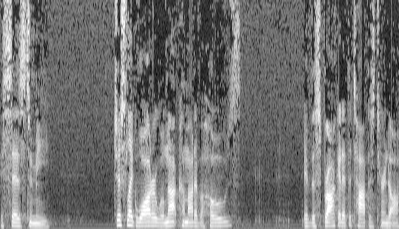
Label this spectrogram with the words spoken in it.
It says to me, just like water will not come out of a hose if the sprocket at the top is turned off.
